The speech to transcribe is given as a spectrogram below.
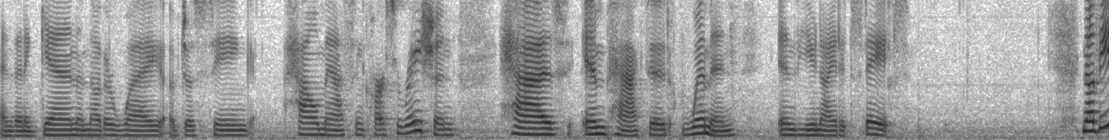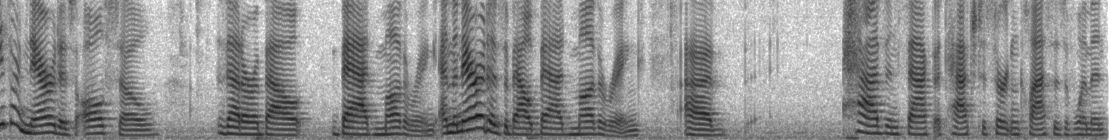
and then again another way of just seeing how mass incarceration has impacted women in the United States. Now, these are narratives also that are about bad mothering, and the narratives about bad mothering uh, have, in fact, attached to certain classes of women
